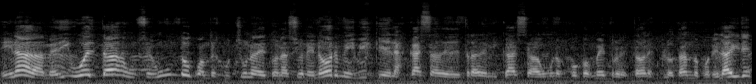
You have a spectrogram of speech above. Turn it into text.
Y nada, me di vuelta un segundo cuando escuché una detonación enorme y vi que las casas de detrás de mi casa a unos pocos metros estaban explotando por el aire.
